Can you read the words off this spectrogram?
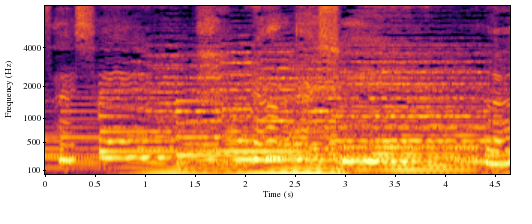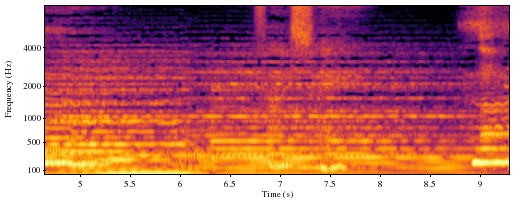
再碎让爱醒了再碎了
